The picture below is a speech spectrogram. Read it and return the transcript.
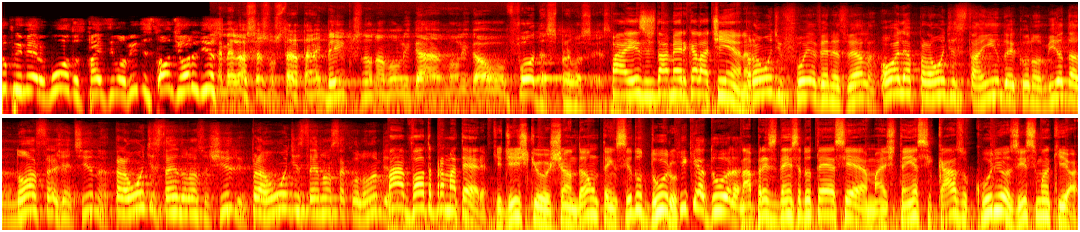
No primeiro mundo, os países envolvidos estão de olho nisso. É melhor vocês nos tratarem bem, porque senão nós vamos ligar, vamos ligar o foda-se para vocês. Países da América Latina. Para onde foi a Venezuela? Olha para onde está indo a economia da nossa Argentina. Para onde está indo o nosso Chile? Para onde está indo a nossa Colômbia? Mas volta pra matéria, que diz que o Xandão tem sido duro. O que, que é dura? Na presidência do TSE, mas tem esse caso curiosíssimo aqui, ó.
